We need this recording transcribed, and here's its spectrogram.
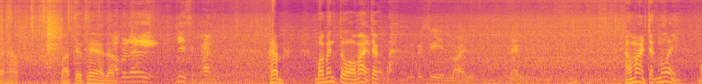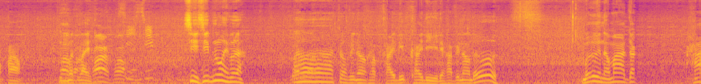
นะครับ บาดแท้ๆแล้วเอาไปเลยยี่สิบพันแพมบ่แม่นตัวเอามาจากไปเซ็นลอยแน่นเอามาจากหน่วยมักข้าวกินหมดไว้พ่อพ่อสี่สิบสี่สิบหน่วยพุ่นน่ะอ่าตัวพี่น้องครับขายดิบขายดีนะครับพี่น้องเด้อมื้ออื่นเอามาจากห้า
